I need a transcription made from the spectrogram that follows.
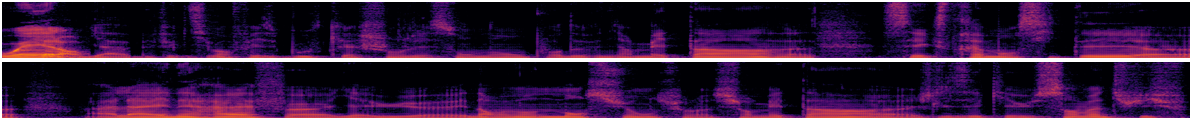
Oui, alors il y a effectivement Facebook qui a changé son nom pour devenir Meta. Euh, c'est extrêmement cité. Euh, à la NRF, euh, il y a eu énormément de mentions sur, sur Meta. je lisais qu'il y a eu 128,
